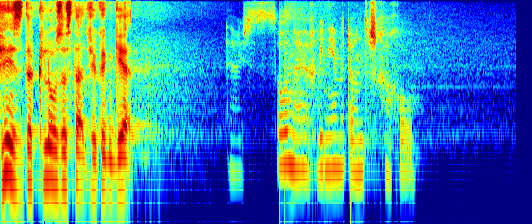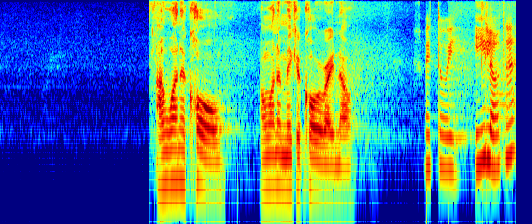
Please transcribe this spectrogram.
He is the closest that you can get. Er ist so nah, wie niemand anders kann kommen. I want to call, I want to make a call right now. Ich möchte euch einladen.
